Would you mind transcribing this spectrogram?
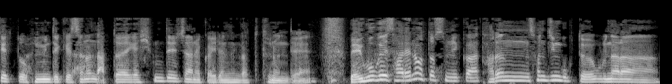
쉽게 또 국민들께서는 납득하기가 힘들지 않을까 이런 생각도 드는데 외국의 사례는 어떻습니까? 다른 선진국들 우리나라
